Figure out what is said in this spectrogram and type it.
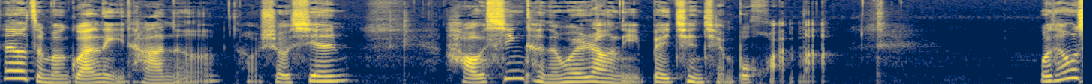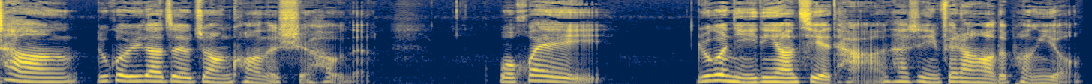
那要怎么管理它呢？好，首先，好心可能会让你被欠钱不还嘛。我通常如果遇到这个状况的时候呢，我会，如果你一定要借他，他是你非常好的朋友，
